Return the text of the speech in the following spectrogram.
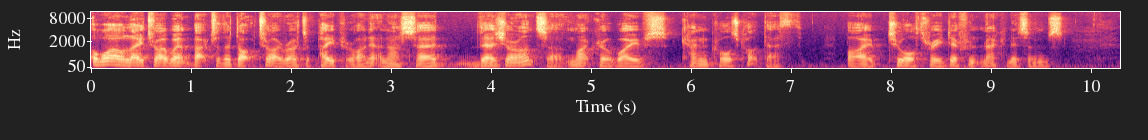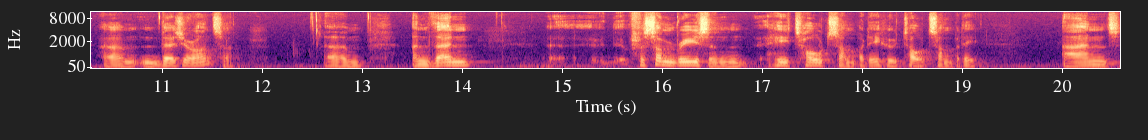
a while later, I went back to the doctor, I wrote a paper on it, and I said, There's your answer. Microwaves can cause cot death by two or three different mechanisms. Um, there's your answer. Um, and then, uh, for some reason, he told somebody who told somebody, and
